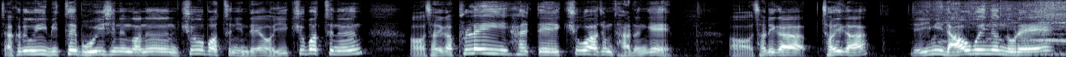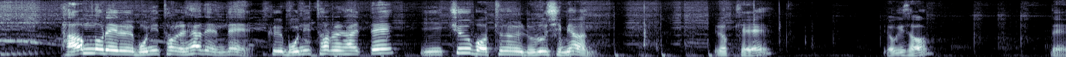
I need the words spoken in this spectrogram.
자 그리고 이 밑에 보이시는 거는 큐 버튼인데요. 이큐 버튼은 어, 저희가 플레이 할 때의 큐와 좀 다른 게 어, 저희가 저희가 이미 나오고 있는 노래에 다음 노래를 모니터를 해야 되는데 그 모니터를 할 때이큐 버튼을 누르시면 이렇게 여기서 네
